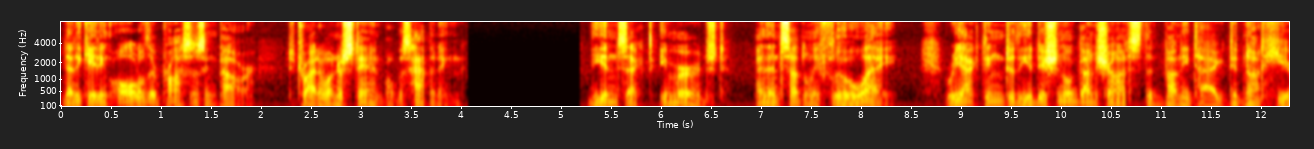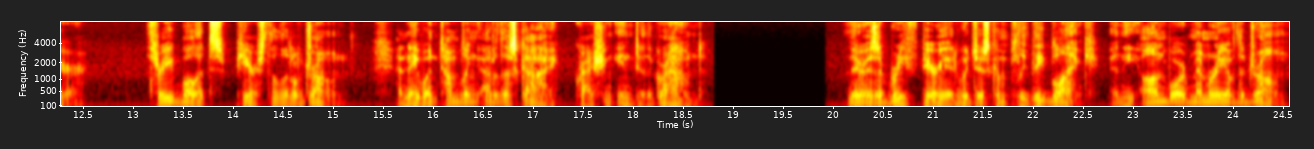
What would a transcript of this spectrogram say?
dedicating all of their processing power to try to understand what was happening. The insect emerged and then suddenly flew away, reacting to the additional gunshots that Bunny Tag did not hear. Three bullets pierced the little drone, and they went tumbling out of the sky, crashing into the ground. There is a brief period which is completely blank in the onboard memory of the drone.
